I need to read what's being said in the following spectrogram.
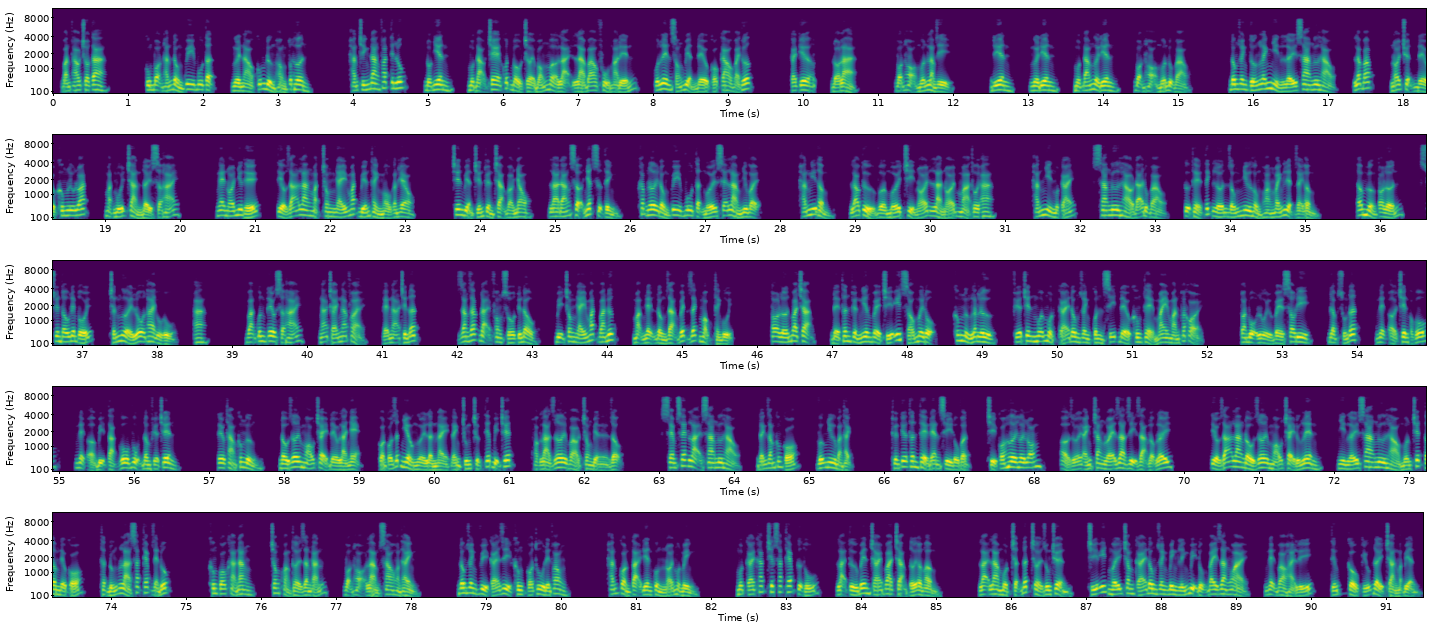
bắn pháo cho ta. Cùng bọn hắn đồng quy vô tận, người nào cũng đừng hỏng tốt hơn hắn chính đang phát tiết lúc, đột nhiên, một đạo che khuất bầu trời bóng mở lại là bao phủ mà đến, cuốn lên sóng biển đều có cao vài thước. Cái kia, đó là, bọn họ muốn làm gì? Điên, người điên, một đám người điên, bọn họ muốn đụng vào. Đông doanh tướng lãnh nhìn lấy xa ngư hảo, lắp bắp, nói chuyện đều không lưu loát, mặt mũi tràn đầy sợ hãi. Nghe nói như thế, tiểu dã lang mặt trong nháy mắt biến thành màu gan heo. Trên biển chiến thuyền chạm vào nhau, là đáng sợ nhất sự tình, khắp nơi đồng quy vu tận mới sẽ làm như vậy. Hắn nghĩ thầm, lão tử vừa mới chỉ nói là nói mà thôi a. Hắn nhìn một cái, sa ngư hào đã đụng vào cự thể tích lớn giống như hồng hoang mãnh liệt dày ẩm. Âm hưởng to lớn, xuyên thấu đêm tối, chấn người lỗ thai ủ ủ. A. Vạn quân kêu sợ hãi, ngã trái ngã phải, té ngã trên đất. Giang giác đại phong số tuyến đầu, bị trong nháy mắt va nước mạng nhện đồng dạng vết rách mọc thành bụi. To lớn va chạm, để thân thuyền nghiêng về trí ít sáu mươi độ, không ngừng lắc lư, phía trên mỗi một cái đông doanh quân sĩ đều không thể may mắn thoát khỏi. Toàn bộ lùi về sau đi, đập xuống đất, nện ở trên có gỗ, nện ở bị tạc gỗ vụn đâm phía trên. Tiêu thảm không ngừng, đầu rơi máu chảy đều là nhẹ, còn có rất nhiều người lần này đánh chúng trực tiếp bị chết, hoặc là rơi vào trong biển rộng xem xét lại sang ngư hảo, đánh rắm không có, vững như bàn thạch. Thuyền kia thân thể đen xì đồ vật, chỉ có hơi hơi lõm, ở dưới ánh trăng lóe ra dị dạng lộng lẫy. Tiểu dã lang đầu rơi máu chảy đứng lên, nhìn lấy xa ngư hảo muốn chết tâm đều có, thật đúng là sắt thép rèn đúc. Không có khả năng, trong khoảng thời gian ngắn, bọn họ làm sao hoàn thành? Đông doanh vì cái gì không có thu đến phong? Hắn còn tại điên cùng nói một mình. Một cái khác chiếc sắt thép cự thú, lại từ bên trái va chạm tới ầm ầm. Lại là một trận đất trời dung chuyển chỉ ít mấy trăm cái đông doanh binh lính bị đụng bay ra ngoài, nện vào hải lý, tiếng cầu cứu đầy tràn mặt biển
